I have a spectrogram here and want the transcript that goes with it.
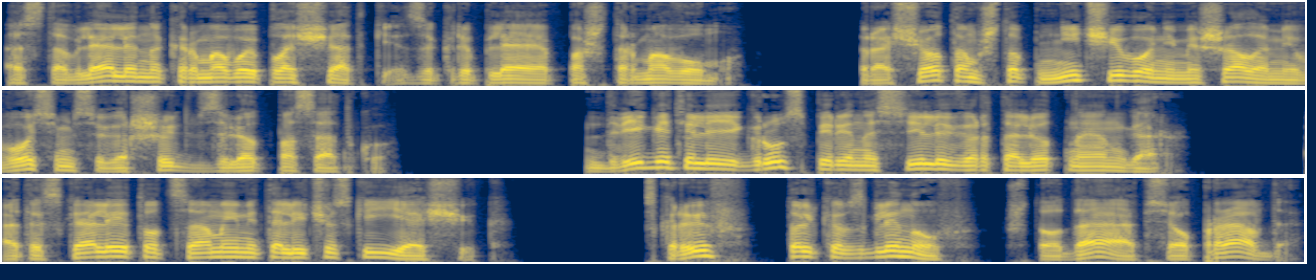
оставляли на кормовой площадке, закрепляя по штормовому, расчетом, чтоб ничего не мешало Ми-8 совершить взлет-посадку. Двигатели и груз переносили в вертолетный ангар. Отыскали и тот самый металлический ящик. Скрыв, только взглянув, что да, все правда,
